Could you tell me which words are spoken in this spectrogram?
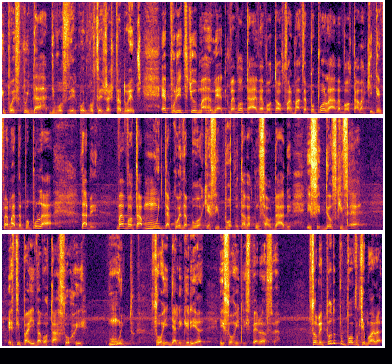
depois cuidar de você quando você já está doente. É por isso que o médico vai voltar, vai voltar o farmácia popular, vai voltar aqui tem farmácia popular, sabe? Vai voltar muita coisa boa que esse povo estava com saudade e se Deus quiser, esse país vai voltar a sorrir. Muito. Sorrir de alegria e sorrir de esperança sobretudo para o povo que mora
